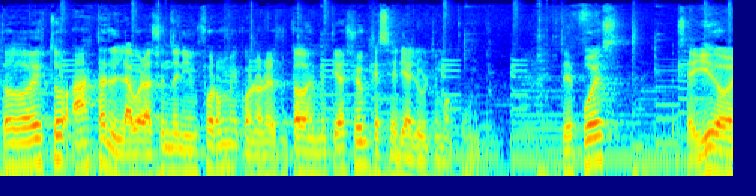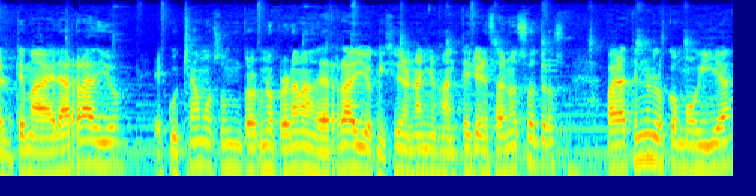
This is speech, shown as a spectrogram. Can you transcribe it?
todo esto hasta la elaboración del informe con los resultados de investigación, que sería el último punto. Después, seguido el tema de la radio, escuchamos unos programas de radio que hicieron años anteriores a nosotros para tenerlos como guía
